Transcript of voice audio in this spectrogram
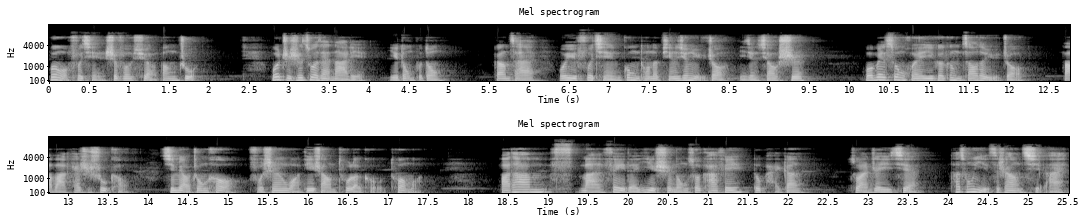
问我父亲是否需要帮助。我只是坐在那里一动不动。刚才我与父亲共同的平行宇宙已经消失，我被送回一个更糟的宇宙。爸爸开始漱口，几秒钟后俯身往地上吐了口唾沫。把他满肺的意式浓缩咖啡都排干。做完这一切，他从椅子上起来，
